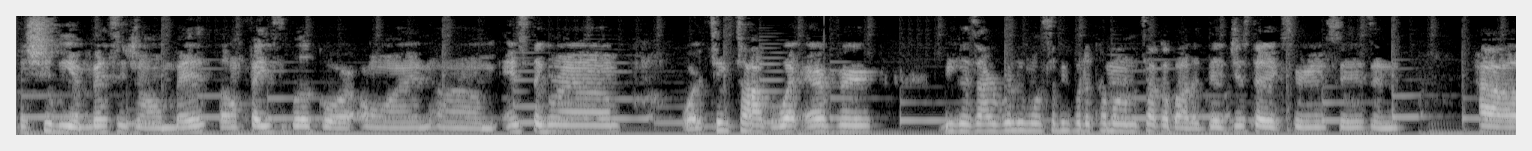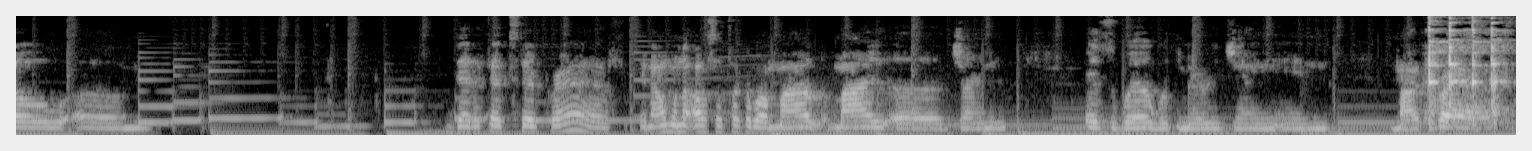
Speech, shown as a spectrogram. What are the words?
to shoot me a message on on Facebook or on um, Instagram or TikTok, whatever, because I really want some people to come on and talk about it. They're just their experiences and how um, that affects their craft. And I want to also talk about my my uh, journey as well with Mary Jane and my craft.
